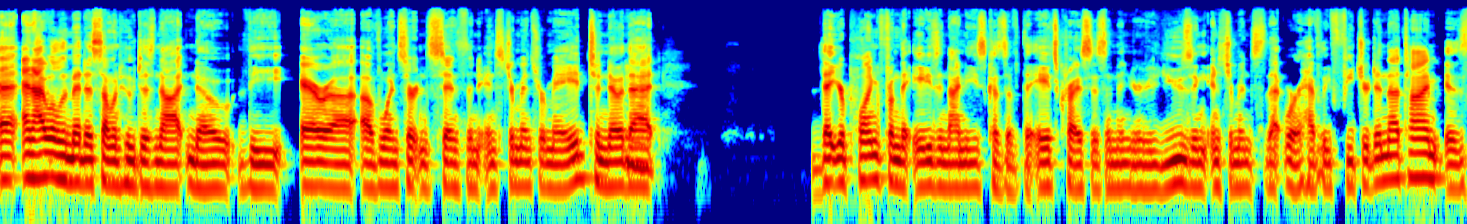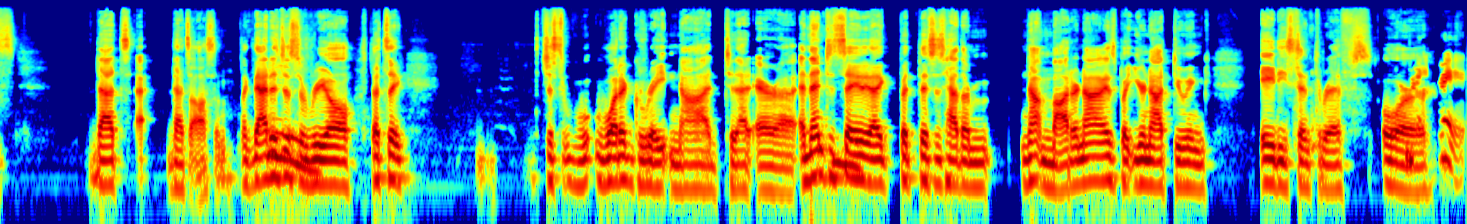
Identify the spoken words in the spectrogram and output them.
And I will admit, as someone who does not know the era of when certain synths and instruments were made, to know Mhm. that that you're pulling from the 80s and 90s because of the AIDS crisis, and then you're using instruments that were heavily featured in that time is that's that's awesome. Like that is just a Mm. real. That's a just w- what a great nod to that era, and then to say like, but this is how they're not modernized, but you're not doing 80 synth riffs or right right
